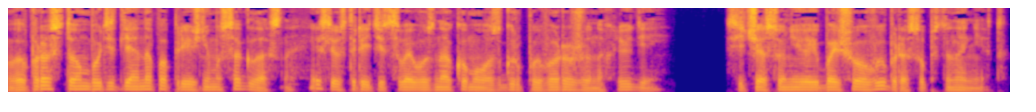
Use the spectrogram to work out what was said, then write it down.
Вопрос в том, будет ли она по-прежнему согласна, если встретит своего знакомого с группой вооруженных людей. Сейчас у нее и большого выбора, собственно, нет.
